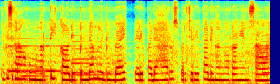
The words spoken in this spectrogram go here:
Tapi sekarang aku mengerti kalau dipendam lebih baik daripada harus bercerita dengan orang yang salah.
